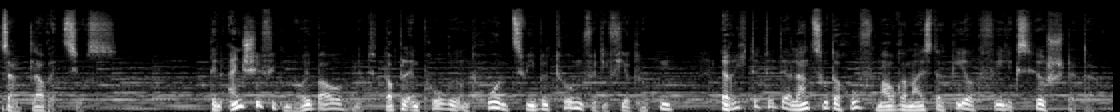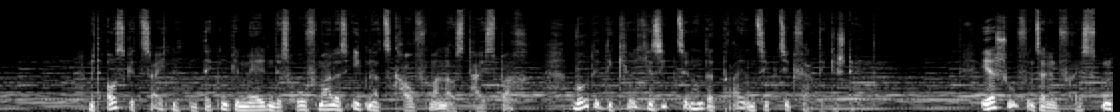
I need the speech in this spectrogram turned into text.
St. Laurentius. Den einschiffigen Neubau mit Doppelempore und hohem Zwiebelturm für die vier Glocken errichtete der Landshuter Hofmaurermeister Georg Felix Hirschstötter mit ausgezeichneten Deckengemälden des Hofmalers Ignaz Kaufmann aus Teisbach wurde die Kirche 1773 fertiggestellt. Er schuf in seinen Fresken,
